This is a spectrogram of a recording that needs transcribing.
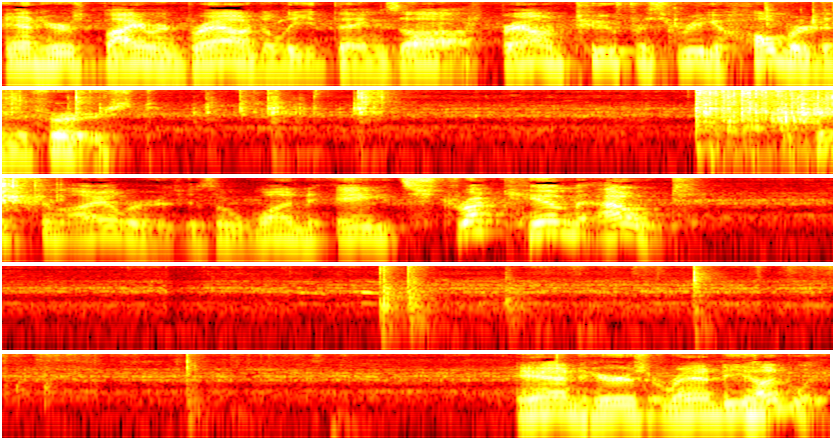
And here's Byron Browne to lead things off. Browne two for three, homered in the first. The pitch from Eilers is a 1 8, struck him out. And here's Randy Hundley.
